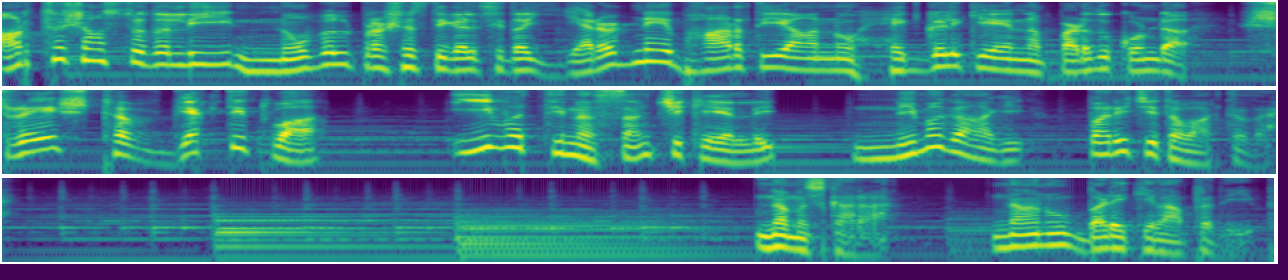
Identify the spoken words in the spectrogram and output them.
ಅರ್ಥಶಾಸ್ತ್ರದಲ್ಲಿ ನೊಬೆಲ್ ಪ್ರಶಸ್ತಿ ಗಳಿಸಿದ ಎರಡನೇ ಭಾರತೀಯ ಅನ್ನೋ ಹೆಗ್ಗಳಿಕೆಯನ್ನು ಪಡೆದುಕೊಂಡ ಶ್ರೇಷ್ಠ ವ್ಯಕ್ತಿತ್ವ ಇವತ್ತಿನ ಸಂಚಿಕೆಯಲ್ಲಿ ನಿಮಗಾಗಿ ಪರಿಚಿತವಾಗ್ತದೆ. ನಮಸ್ಕಾರ. ನಾನು ಬಡಕಿಲಾ ಪ್ರದೀಪ್.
